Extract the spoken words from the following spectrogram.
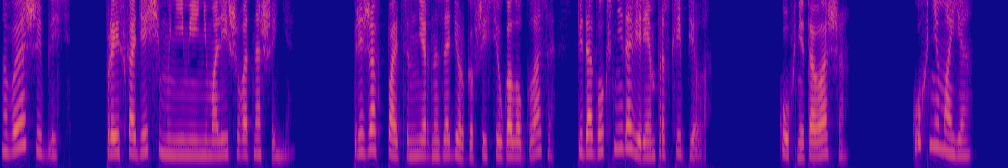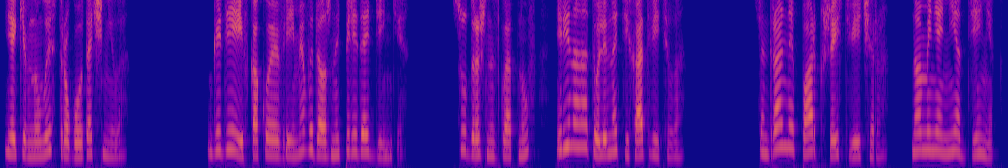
«Вы ошиблись. К происходящему не имею ни малейшего отношения». Прижав пальцем нервно задергавшийся уголок глаза, педагог с недоверием проскрипела. «Кухня-то ваша?» «Кухня моя», — я кивнула и строго уточнила. «Где и в какое время вы должны передать деньги?» Судорожно сглотнув, Ирина Анатольевна тихо ответила. Центральный парк в шесть вечера. Но у меня нет денег.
